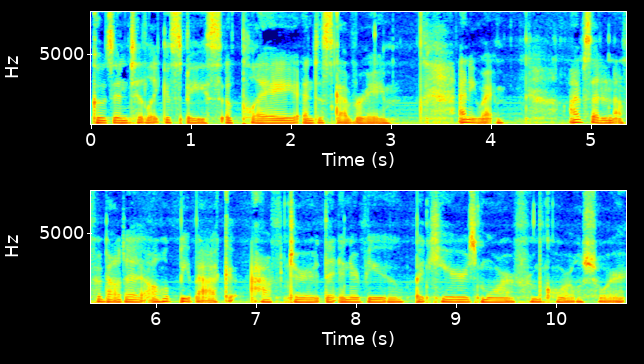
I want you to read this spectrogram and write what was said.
goes into like a space of play and discovery. Anyway, I've said enough about it. I'll be back after the interview, but here's more from Coral Short.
